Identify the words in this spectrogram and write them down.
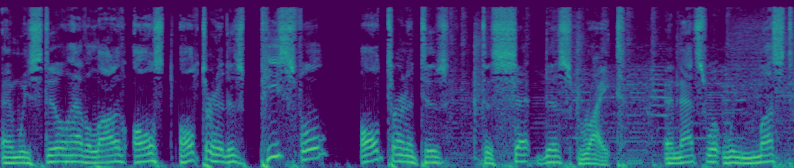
And we still have a lot of alternatives, peaceful alternatives to set this right. And that's what we must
